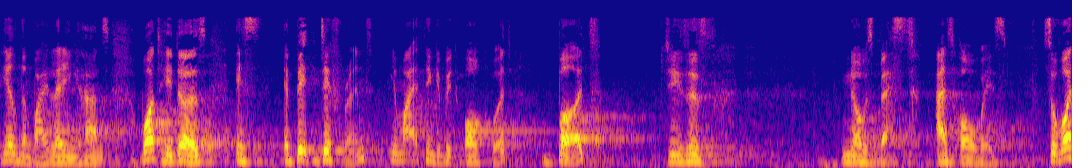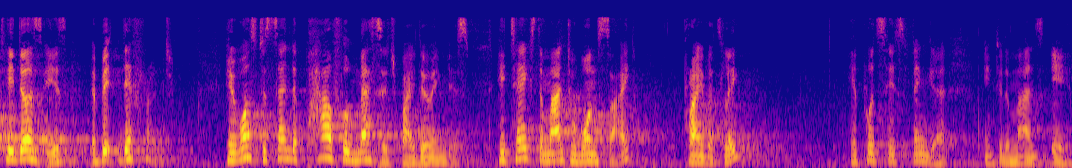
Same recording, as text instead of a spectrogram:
heal them by laying hands. What he does is a bit different. You might think a bit awkward, but Jesus knows best, as always. So what he does is a bit different. He wants to send a powerful message by doing this. He takes the man to one side, privately. He puts his finger into the man's ear.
